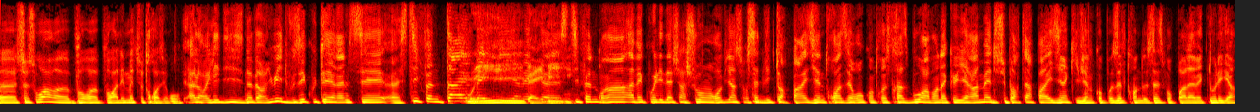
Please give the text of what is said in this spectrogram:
euh, ce soir pour pour aller mettre ce 3-0. Alors, il est 19h08, vous écoutez RMC euh, Stephen Time, Oui, avec baby. euh, Stephen Brun, avec Walid Acharchou. On revient sur cette victoire parisienne 3-0 contre Strasbourg avant d'accueillir Ahmed, supporter parisien qui vient de composer le 32-16 pour parler avec nous, les gars.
